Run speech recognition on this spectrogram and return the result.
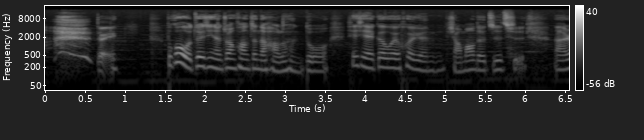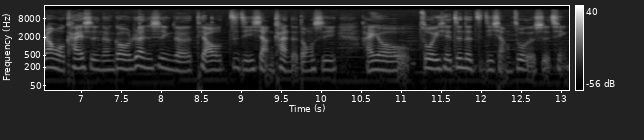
对。不过我最近的状况真的好了很多，谢谢各位会员小猫的支持，那，让我开始能够任性的挑自己想看的东西，还有做一些真的自己想做的事情。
